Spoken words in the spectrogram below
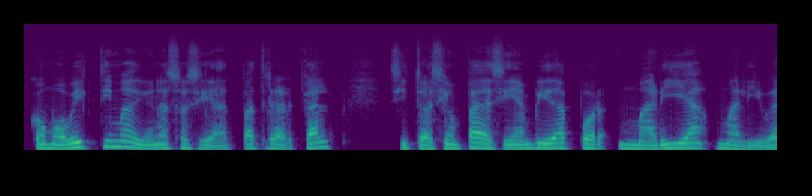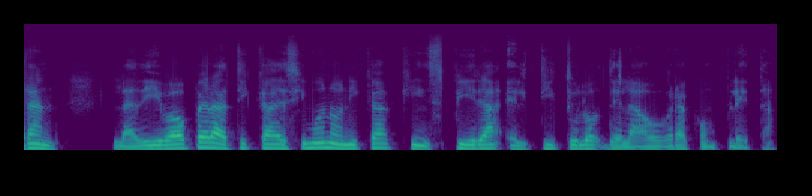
como víctima de una sociedad patriarcal, situación padecida en vida por María Malibran, la diva operática decimonónica que inspira el título de la obra completa.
